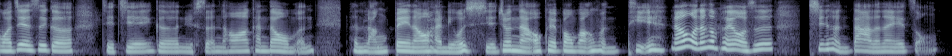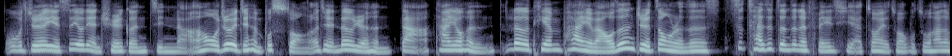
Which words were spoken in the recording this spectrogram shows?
我记得是一个姐姐，一个女生，然后她看到我们很狼狈，然后还流血，就拿 OK 棒帮我们贴。然后我那个朋友是心很大的那一种。我觉得也是有点缺根筋啦，然后我就已经很不爽了，而且乐园很大，他又很乐天派吧，我真的觉得这种人真的是，这才是真正的飞起来抓也抓不住，他的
